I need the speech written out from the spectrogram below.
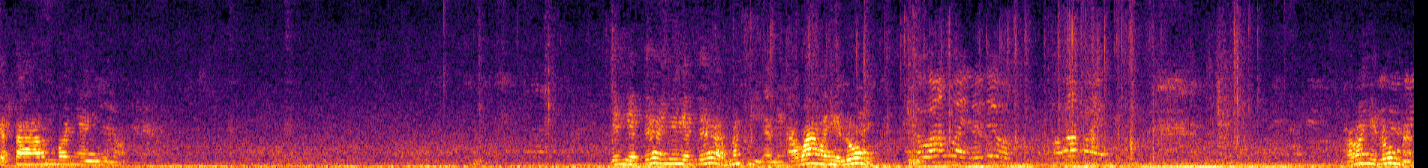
กระตา มันบ่ยังอยู่หน่อยอย่าเห็ดเด้ออย่าเห็ดเด้อมันสีอันนี้เอาว่างไว้เห็นลุงเอาวางไว้แล้วเดี๋ยวเอาวางไว้เอาไว้เห็นลุงน่ะ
